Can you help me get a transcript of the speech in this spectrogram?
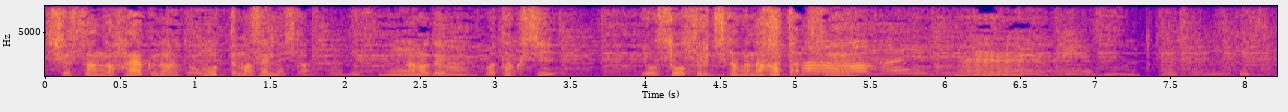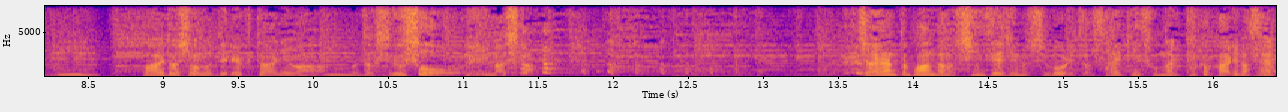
出産が早くなるとは思ってませんでした、ね。なので、はい。私、予想する時間がなかったんですね、ね。ワイドショーのディレクターにはうん。私、嘘を言いました。ジャイアントパンダの新生児の死亡率は最近そんなに高くありません。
